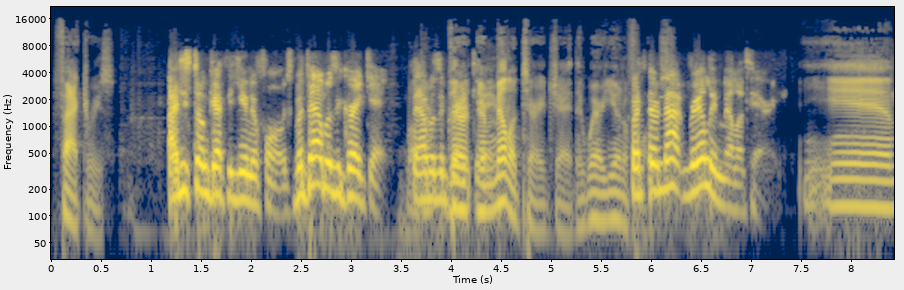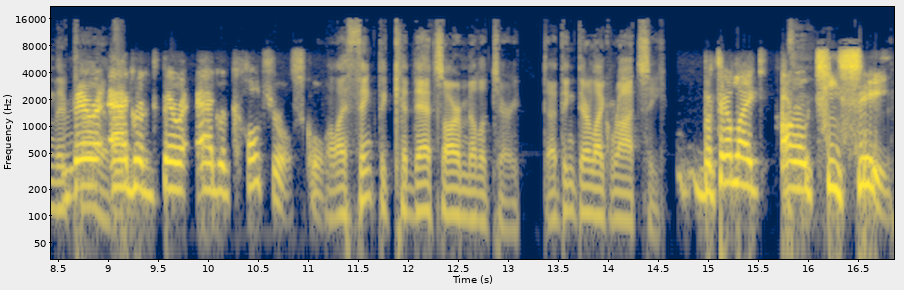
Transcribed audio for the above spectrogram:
factories. I just don't get the uniforms, but that was a great game. Well, that was a they're, great They're military, Jay. They wear uniforms. but they're not really military. Yeah, they're, They're agri- they're agricultural school, Well, I think the cadets are military. I think they're like ROTC. but they're like ROTC.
